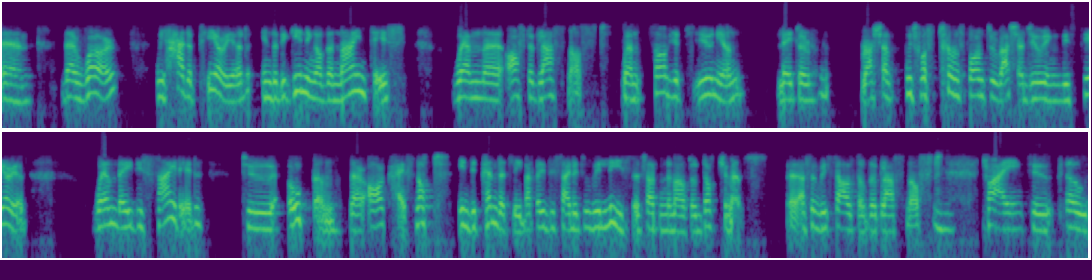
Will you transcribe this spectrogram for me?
Um, there were, we had a period in the beginning of the 90s when, uh, after Glasnost, when Soviet Union later Russia, which was transformed to Russia during this period, when they decided to open their archives, not independently, but they decided to release a certain amount of documents uh, as a result of the Glasnost, mm-hmm. trying to close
